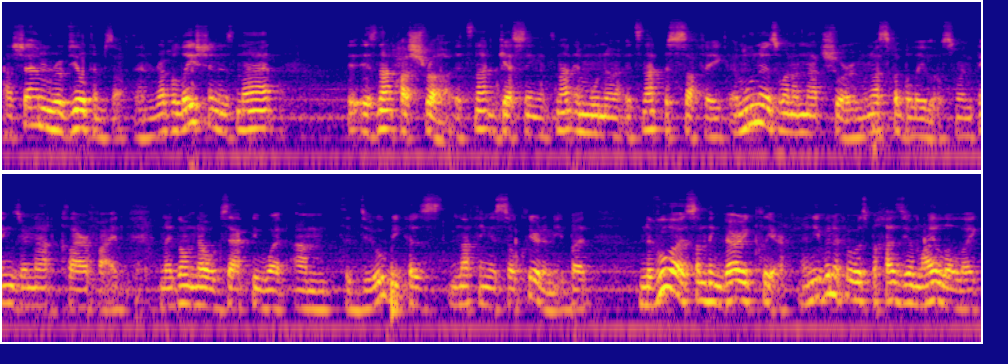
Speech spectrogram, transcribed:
Hashem revealed himself to him. Revelation is not is not hashra. It's not guessing. It's not emuna. It's not besafek. Emuna is when I'm not sure. Emunas when things are not clarified and I don't know exactly what I'm to do because nothing is so clear to me. But Nevuah is something very clear, and even if it was Bechazion Laila, like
